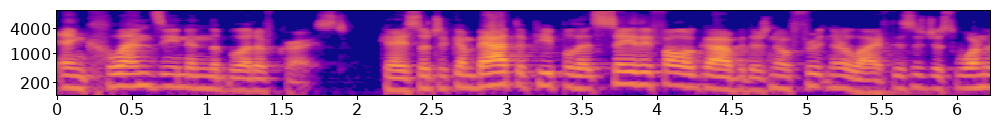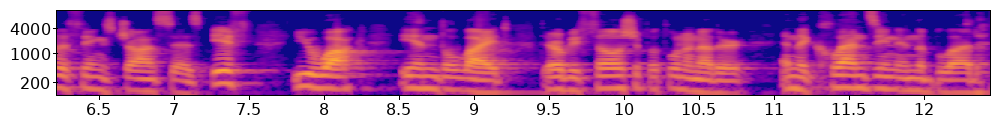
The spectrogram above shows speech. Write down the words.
and cleansing in the blood of Christ. Okay, so to combat the people that say they follow God, but there's no fruit in their life, this is just one of the things John says. If you walk in the light, there will be fellowship with one another and the cleansing in the blood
